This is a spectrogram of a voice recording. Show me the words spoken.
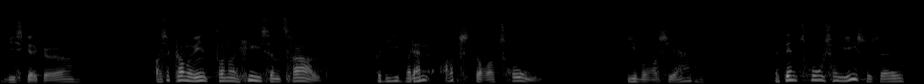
vi skal gøre. Og så kommer vi ind på noget helt centralt. Fordi hvordan opstår troen i vores hjerter? Altså den tro, som Jesus havde.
